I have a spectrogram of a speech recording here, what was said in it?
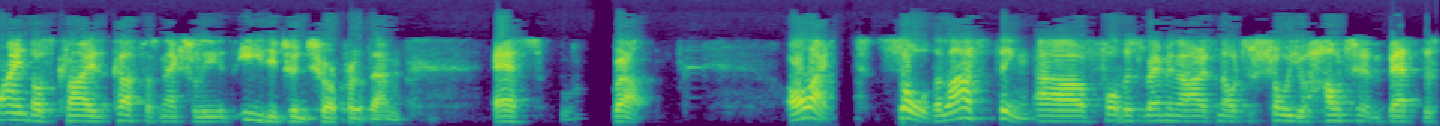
find those clusters, and actually it's easy to interpret them as well. All right. So the last thing uh, for this webinar is now to show you how to embed this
